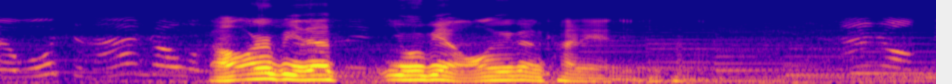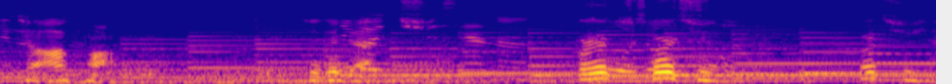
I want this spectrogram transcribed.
对我只能按照我然后 Urbi 在右边，往右边看一眼，你能看到。按照那个叫 Aqua，就这个，曲线呢，不是不是曲，不是曲线，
